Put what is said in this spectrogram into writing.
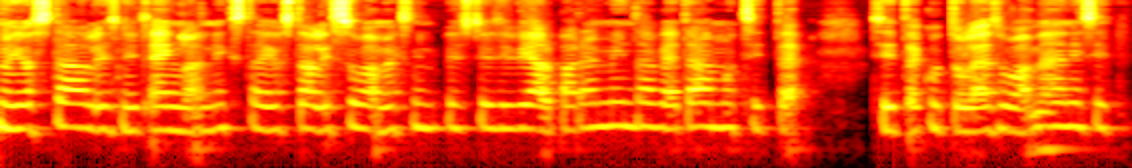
no jos tämä olisi nyt englanniksi tai jos tämä olisi suomeksi, niin pystyisin vielä paremmin tämän vetämään, mutta sitten, sitten kun tulee Suomeen, niin sit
